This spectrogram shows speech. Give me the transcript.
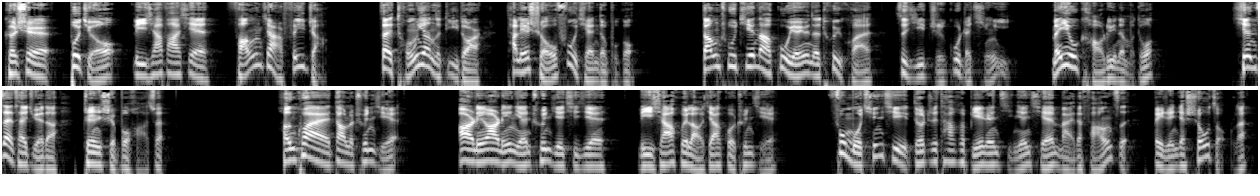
可是不久，李霞发现房价飞涨，在同样的地段，她连首付钱都不够。当初接纳顾媛媛的退款，自己只顾着情谊，没有考虑那么多，现在才觉得真是不划算。很快到了春节，二零二零年春节期间，李霞回老家过春节，父母亲戚得知她和别人几年前买的房子被人家收走了，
